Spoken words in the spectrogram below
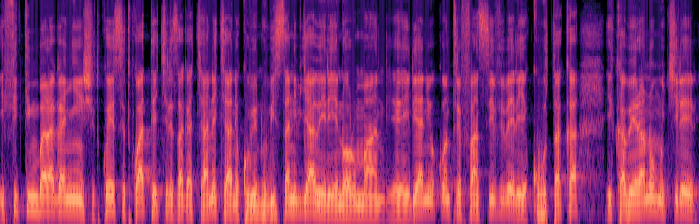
ifite imbaraga nyinshi. Twese twatekerezaga cyane cyane ku bintu bisa n'ibyabereye Normandi eh, iriya niyo contre-offensive ibereye ku butaka ikabera no mu kirere.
